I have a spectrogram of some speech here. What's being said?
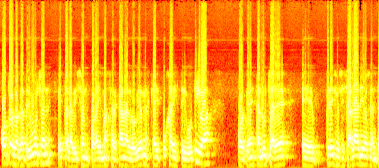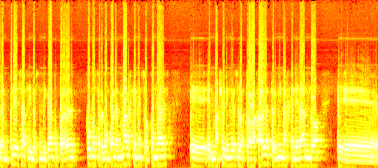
Otros lo que atribuyen, esta es la visión por ahí más cercana al gobierno, es que hay puja distributiva, porque en esta lucha de eh, precios y salarios entre empresas y los sindicatos para ver cómo se recomponen márgenes o cómo es eh, el mayor ingreso de los trabajadores, termina generando eh,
